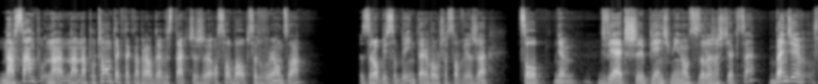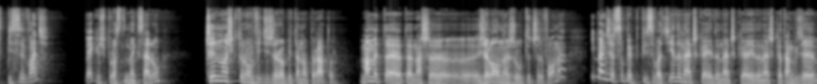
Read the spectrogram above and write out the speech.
na sam, na, na, na początek tak naprawdę wystarczy, że osoba obserwująca zrobi sobie interwał czasowy, że co, nie wiem, 2, 3, 5 minut, w zależności jak chce, będzie wpisywać w jakimś prostym Excelu czynność, którą widzi, że robi ten operator. Mamy te, te nasze e, zielone, żółte, czerwone i będzie sobie wpisywać jedyneczkę, jedyneczkę, jedyneczkę, tam gdzie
